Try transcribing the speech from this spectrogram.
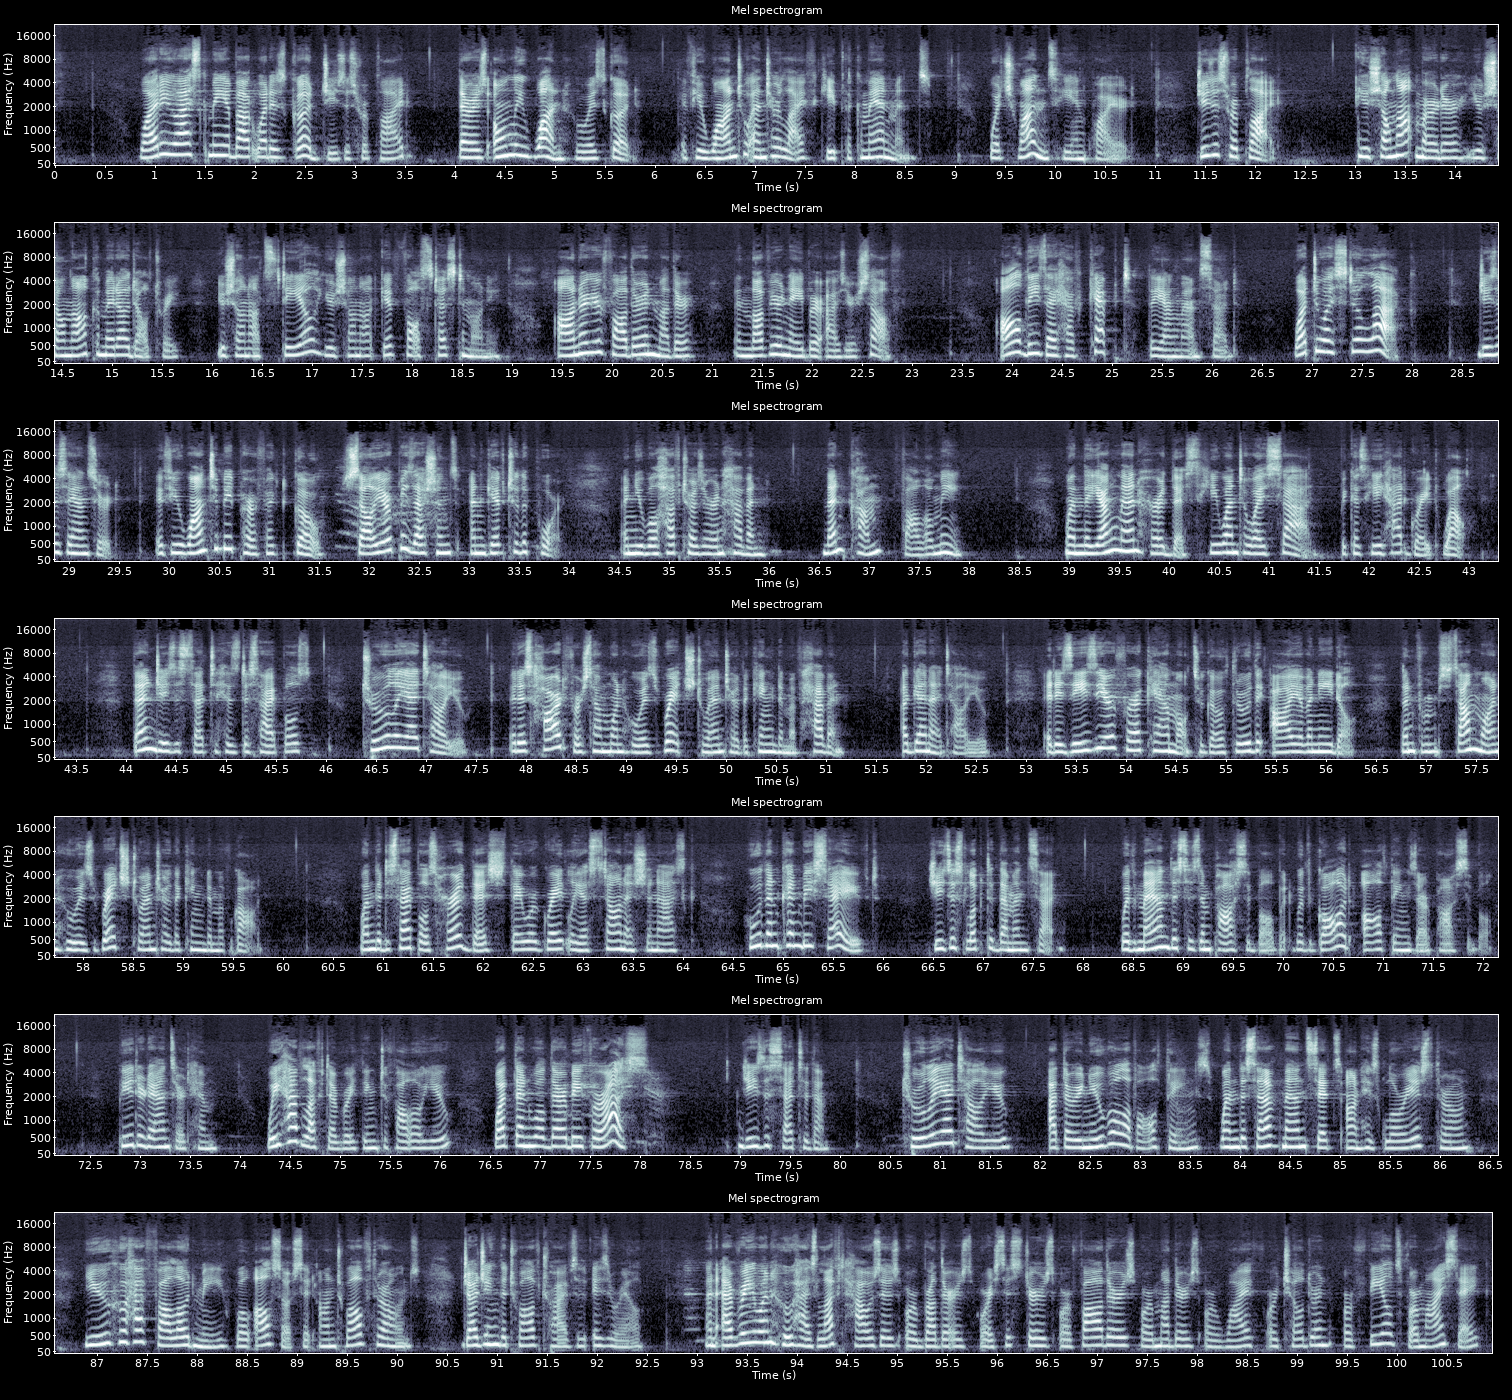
Why do you ask me about what is good? Jesus replied. There is only one who is good. If you want to enter life, keep the commandments. Which ones? he inquired. Jesus replied, you shall not murder, you shall not commit adultery, you shall not steal, you shall not give false testimony. Honor your father and mother, and love your neighbor as yourself. All these I have kept, the young man said. What do I still lack? Jesus answered, If you want to be perfect, go, sell your possessions and give to the poor, and you will have treasure in heaven. Then come, follow me. When the young man heard this, he went away sad because he had great wealth. Then Jesus said to his disciples, Truly I tell you, it is hard for someone who is rich to enter the kingdom of heaven. Again I tell you, it is easier for a camel to go through the eye of a needle than for someone who is rich to enter the kingdom of God. When the disciples heard this, they were greatly astonished and asked, Who then can be saved? Jesus looked at them and said, with man this is impossible, but with God all things are possible. Peter answered him, We have left everything to follow you. What then will there be for us? Jesus said to them, Truly I tell you, at the renewal of all things, when the Son of Man sits on his glorious throne, you who have followed me will also sit on twelve thrones, judging the twelve tribes of Israel. And everyone who has left houses or brothers or sisters or fathers or mothers or wife or children or fields for my sake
